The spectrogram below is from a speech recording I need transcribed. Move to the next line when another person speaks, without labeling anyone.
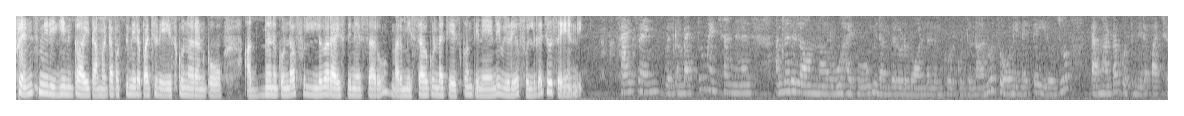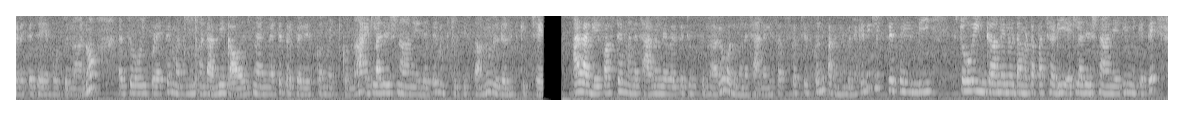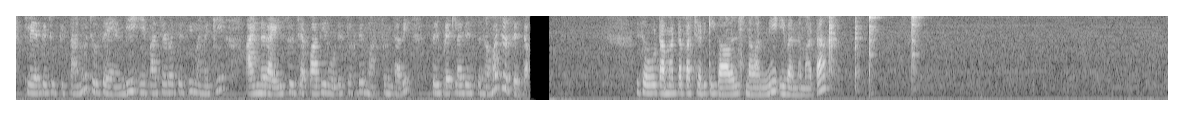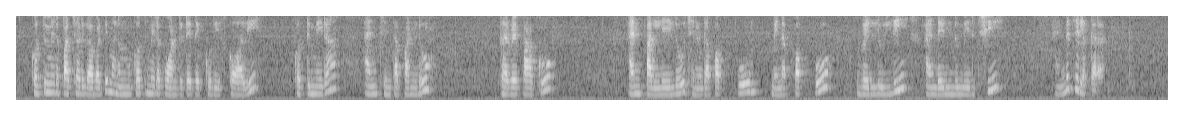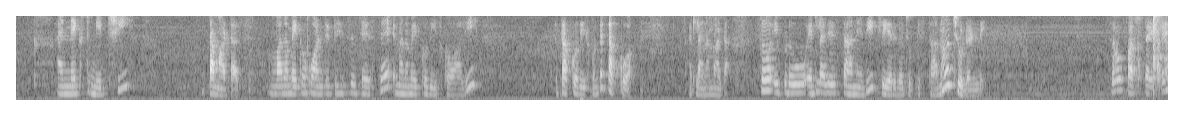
Friends మీరు గినక ఈ టమాటా కొత్తిమీర పచ్చడి వేసుకున్నారనుకో అద్దనకుండా ఫుల్గా రైస్ తినేస్తారు. మరి మిస్ అవ్వకుండా చేసుకొని తినేయండి. వీడియో ఫుల్గా చూసేయండి.
Hi friends welcome back to my channel. అందరూ ఎలా ఉన్నారు? హై హోప్ మీరు అందరూ బాగుండాలని కోరుకుంటున్నాను. సో నేనైతే ఈరోజు టమాటా కొత్తిమీర పచ్చడి అయితే చేయబోతున్నాను. సో ఇప్పుడైతే మనం అంటే అన్నీ కావాల్సిన అయితే ప్రిపేర్ చేసుకొని పెట్టుకున్నా. ఎట్లా చేసినా అనేది అయితే మీకు చూపిస్తాను. వీడియోని స్కిప్ చేయండి అలాగే ఫస్ట్ టైం మన ఛానల్ ఎవరైతే చూస్తున్నారో వాళ్ళు మన ఛానల్ని సబ్స్క్రైబ్ చేసుకొని పక్కన బెల్లకని క్లిక్ చేసేయండి. స్టవ్ ఇంకా నేను టమాటా పచ్చడి ఎట్లా చేసినా అనేది మీకైతే క్లియర్గా చూపిస్తాను. చూసేయండి. ఈ పచ్చడి వచ్చేసి మనకి అండ్ రైస్ చపాతీ రోటీస్లో అయితే మస్తు ఉంటుంది. సో ఇప్పుడు ఎట్లా చేస్తున్నామో చూసేద్దాం. సో టమాటా పచ్చడికి కావాల్సినవన్నీ ఇవన్నమాట. కొత్తిమీర పచ్చడి కాబట్టి మనం కొత్తిమీర క్వాంటిటీ అయితే ఎక్కువ తీసుకోవాలి. కొత్తిమీర అండ్ చింతపండు కరివేపాకు అండ్ పల్లీలు శనగపప్పు మినపప్పు వెల్లుల్లి అండ్ ఎండుమిర్చి అండ్ జీలకర్ర. అండ్ నెక్స్ట్ మిర్చి టమాటాస్. మనం ఎక్కువ క్వాంటిటీస్ చేస్తే మనం ఎక్కువ తీసుకోవాలి. తక్కువ తీసుకుంటే తక్కువ. అట్లా అన్నమాట. సో ఇప్పుడు ఎట్లా చేస్తా అనేది క్లియర్గా చూపిస్తాను. చూడండి. సో ఫస్ట్ అయితే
